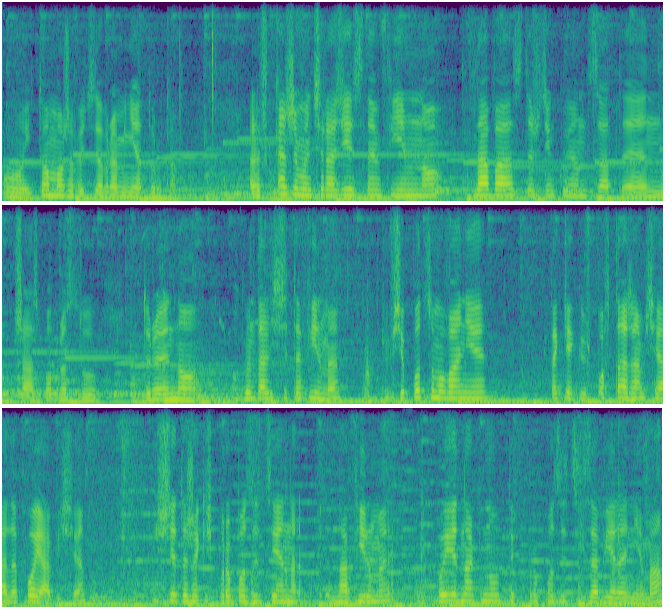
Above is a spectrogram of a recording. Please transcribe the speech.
O, i to może być dobra miniaturka. Ale w każdym bądź razie jest ten film, no, dla Was też dziękując za ten czas po prostu, który, no, oglądaliście te filmy. Oczywiście podsumowanie, tak jak już powtarzam się, ale pojawi się. Piszcie też jakieś propozycje na, na filmy, bo jednak, no, tych propozycji za wiele nie ma.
